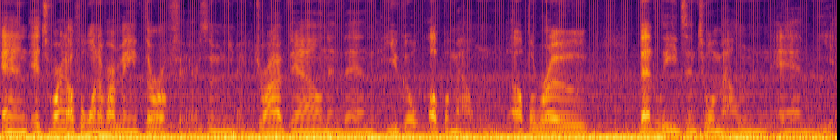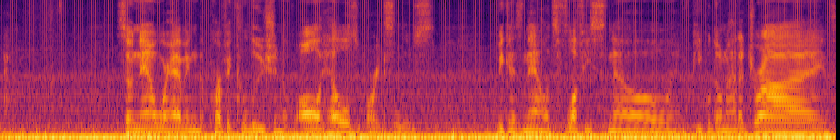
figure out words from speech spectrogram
And it's right off of one of our main thoroughfares. And, you know, you drive down and then you go up a mountain, up a road that leads into a mountain. And yeah. So now we're having the perfect collusion of all hell's breaks loose because now it's fluffy snow and people don't know how to drive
